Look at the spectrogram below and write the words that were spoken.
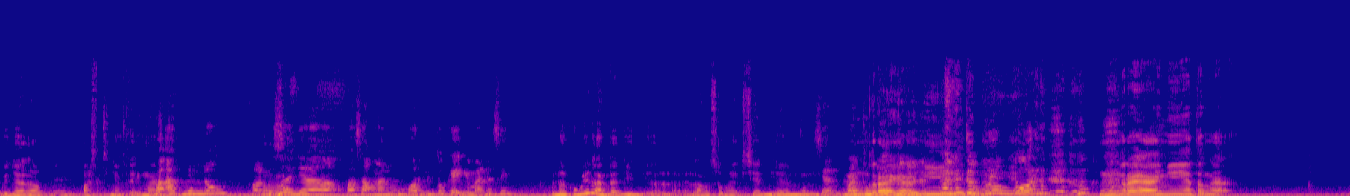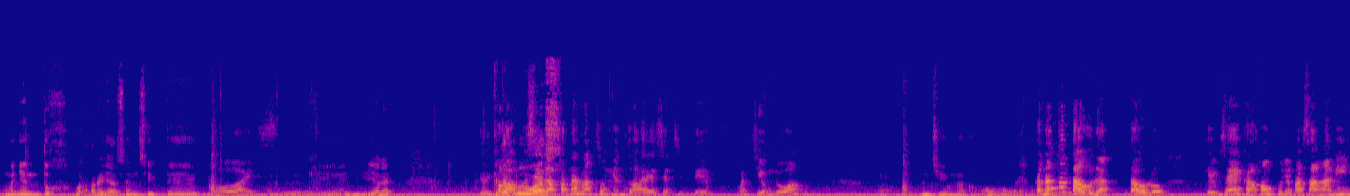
gejala Hmm. pastinya kayak Pak gimana admin dong, kalau Hmm? misalnya pasanganmu horny tuh kayak gimana sih? udah aku bilang tadi langsung action ya meng- Action. menggerayangi menggerayangi atau enggak menyentuh area sensitif. Oh I see. Oke ya kan? Ya, kita kalau aku sih perluas nggak pernah langsung nyentuh area sensitif mencium doang mencium lah. oh karena kan tahu dah tahu loh kayak misalnya kalau kamu punya pasangan nih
